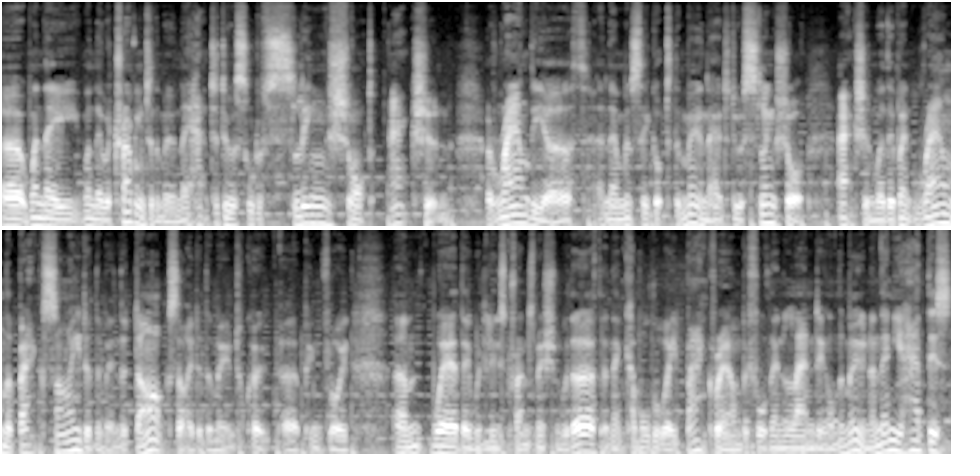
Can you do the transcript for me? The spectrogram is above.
uh, when they when they were traveling to the moon, they had to do a sort of slingshot action around the Earth, and then once they got to the moon, they had to do a slingshot action where they went round the back side of the moon, the dark side of the moon, to quote uh, Pink Floyd, um, where they would lose transmission with Earth and then come all the way back round before then landing on the moon. And then you had this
